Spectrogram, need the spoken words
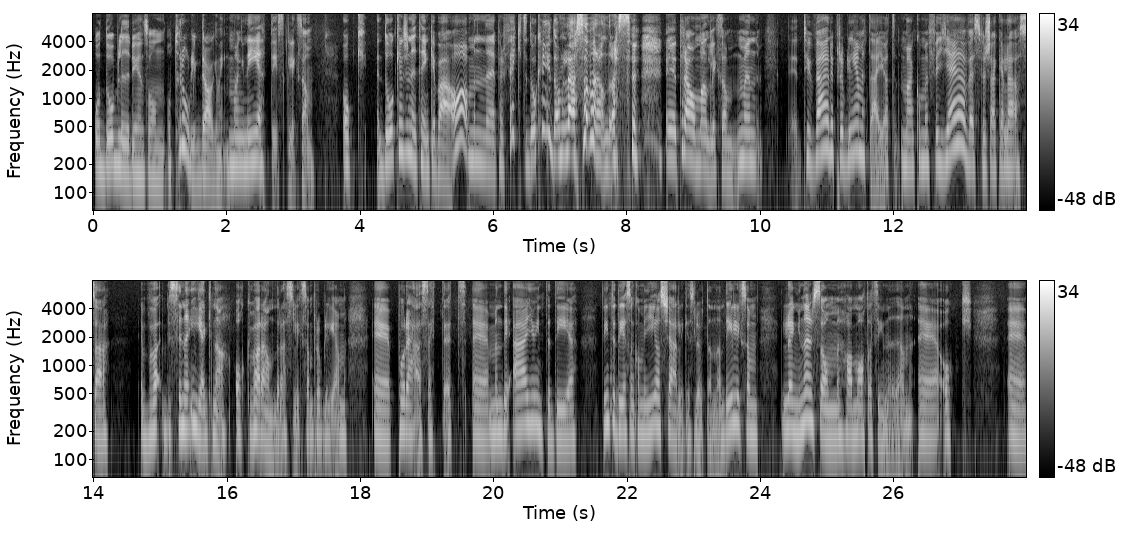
Och då blir det ju en sån otrolig dragning. magnetisk. Liksom. Och då kanske ni tänker bara, ja men eh, perfekt, då kan ju de lösa varandras eh, trauman. Liksom. Men eh, tyvärr problemet är ju att man kommer förgäves försöka lösa sina egna och varandras liksom, problem eh, på det här sättet. Eh, men det är ju inte det, det är inte det som kommer ge oss kärlek i slutändan. Det är liksom lögner som har matats in i en. Eh, och eh,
